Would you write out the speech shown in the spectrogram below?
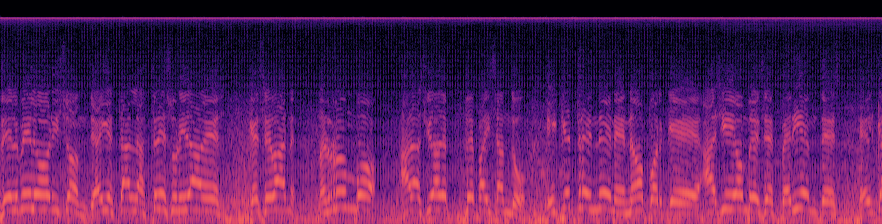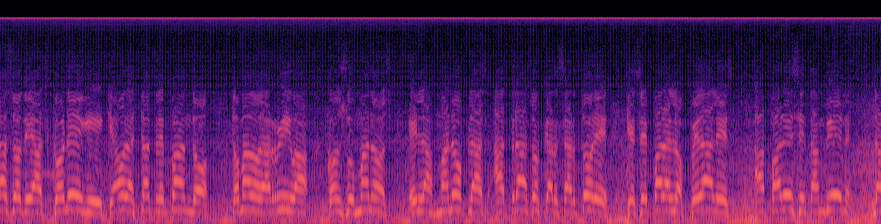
del Velo Horizonte. Ahí están las tres unidades que se van rumbo a la ciudad de, de, Paysandú. Y qué tres nenes, ¿no? Porque allí hombres experientes, el caso de Asconegui, que ahora está trepando tomado de arriba, con sus manos en las manoplas, atrás Oscar Sartore, que se para en los pedales, aparece también la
